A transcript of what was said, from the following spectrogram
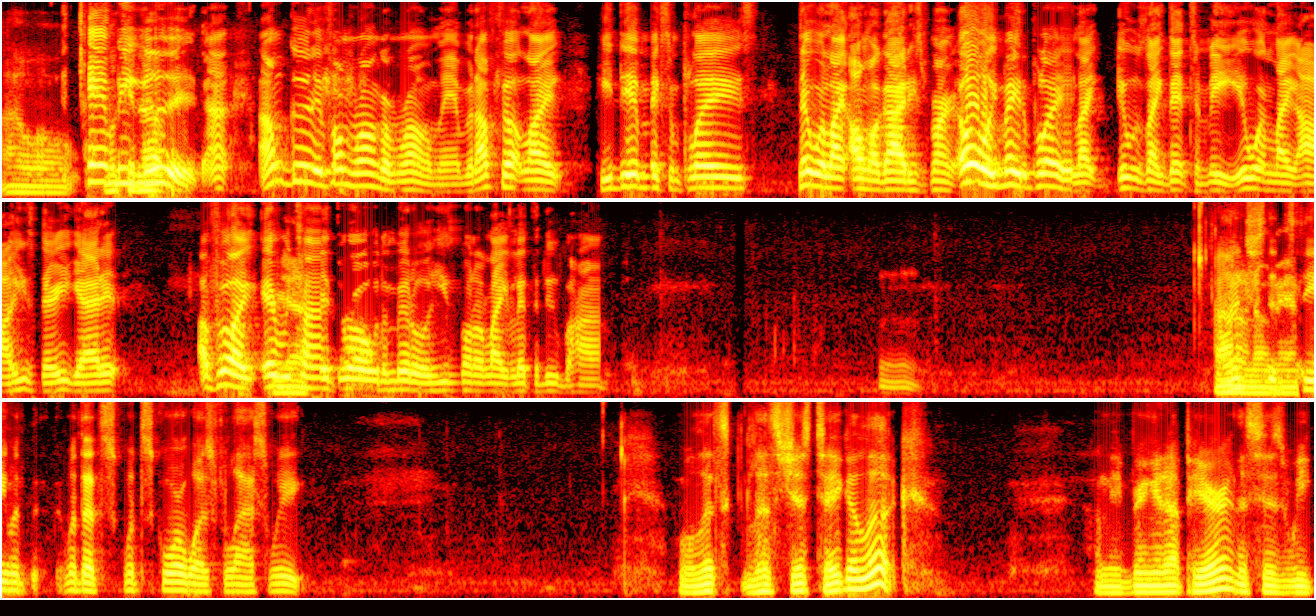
I will It can't look be it good. I, I'm good. If I'm wrong, I'm wrong, man. But I felt like he did make some plays. They were like, "Oh my god, he's burnt." Oh, he made a play. Like it was like that to me. It wasn't like, "Oh, he's there, he got it." I feel like every Yeah. time they throw over the middle, he's gonna like let the dude behind. him. Mm. I I'm don't know, interested man. to see what what that's what score was for last week. Well, let's let's just take a look. Let me bring it up here. This is week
